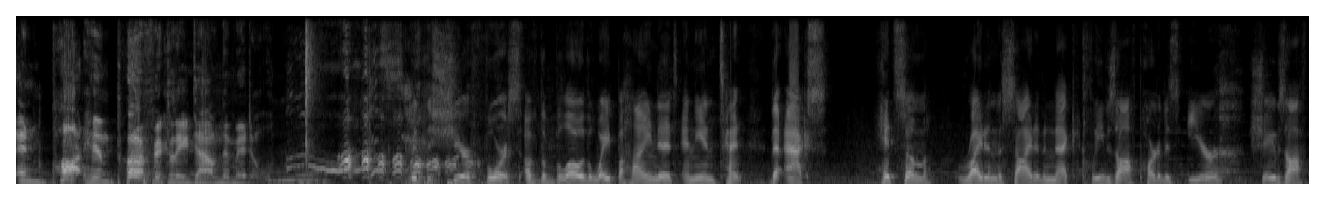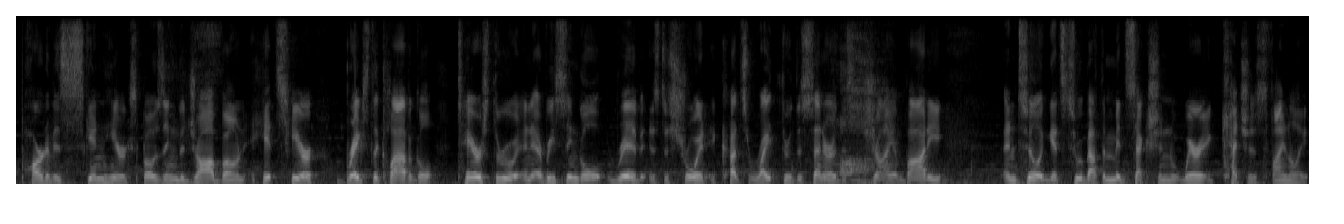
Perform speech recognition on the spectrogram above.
and pot him perfectly down the middle. with the sheer force of the blow, the weight behind it, and the intent, the axe hits him right in the side of the neck, cleaves off part of his ear, shaves off part of his skin here, exposing the jawbone, hits here, breaks the clavicle, tears through it, and every single rib is destroyed. It cuts right through the center of this giant body until it gets to about the midsection where it catches finally.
